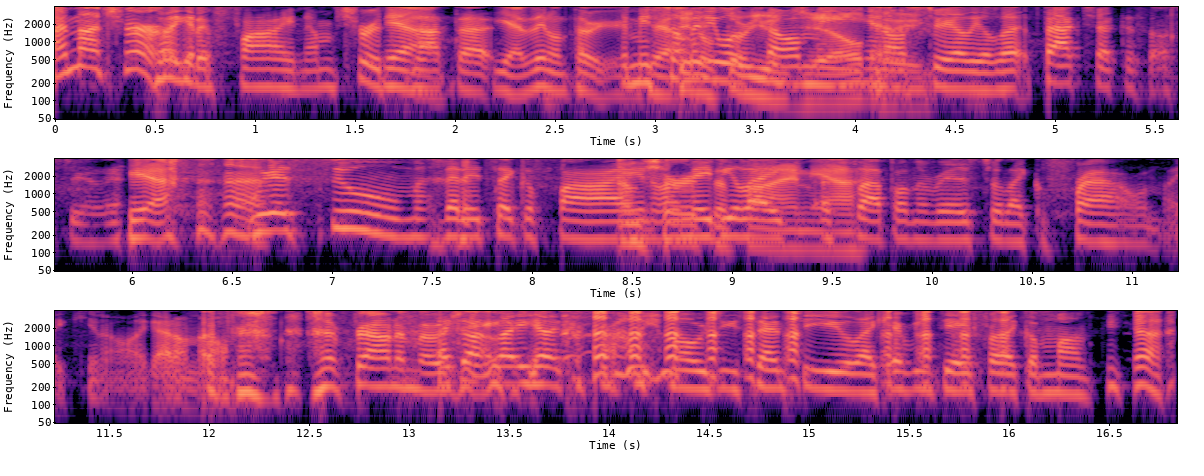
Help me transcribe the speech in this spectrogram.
I'm not sure. I get a fine. I'm sure it's yeah, not that. Yeah, they don't throw you. I in mean, jail. somebody don't throw will you in tell me jail, in but- Australia. Let, fact check us, Australia. Yeah. we assume that it's like a fine sure or it's maybe a like fine, a slap on the wrist or like a frown. Like, you know, like, I don't know. a frown emoji. I got like, yeah, like a frown emoji sent to you like every day for like a month. yeah,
